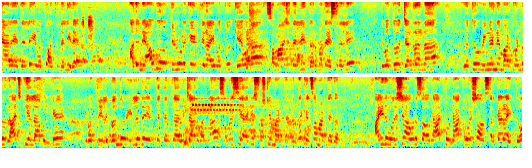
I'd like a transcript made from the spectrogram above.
ನ್ಯಾಯಾಲಯದಲ್ಲಿ, ಇವತ್ತು ಹಂತದಲ್ಲಿ ಇದೆ. ಅದನ್ನ ಯಾವುದು ತಿಳುವಳಿಕೆ ಹೇಳ್ತೀರಾ ಇವತ್ತು? ಕೇವಲ ಸಮಾಜದಲ್ಲಿ, ಧರ್ಮದ ಹೆಸರಲ್ಲಿ ಇವತ್ತು ಜನರನ್ನ ಇವತ್ತು ವಿಂಗಡಣೆ ಮಾಡಿಕೊಂಡು ರಾಜಕೀಯ ಲಾಭಕ್ಕೆ ಇವತ್ತು ಇಲ್ಲಿ ಬಂದು ಇಲ್ಲದೆ ಇರತಕ್ಕಂಥ ವಿಚಾರವನ್ನ ಸಮಸ್ಯೆಯಾಗಿ ಸೃಷ್ಟಿ ಮಾಡ್ತಕ್ಕಂಥ ಕೆಲಸ ಮಾಡ್ತಾ ಇದ್ದಾರೆ. ಐದು ವರ್ಷ ಅವರು ಸಾವ್ ನಾಲ್ಕು ನಾಲ್ಕು ವರ್ಷ ಅವ್ರ ಸರ್ಕಾರ ಇತ್ತು.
